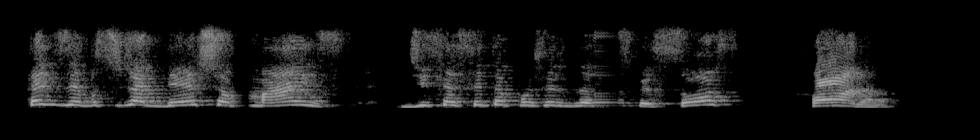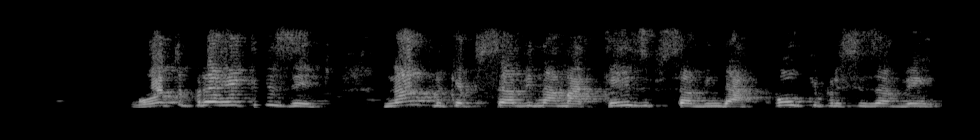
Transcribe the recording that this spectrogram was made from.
Quer dizer, você já deixa mais de 60% das pessoas fora. Outro pré-requisito. Não, porque precisa vir da Mackenzie, precisa vir da PUC, precisa vir.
